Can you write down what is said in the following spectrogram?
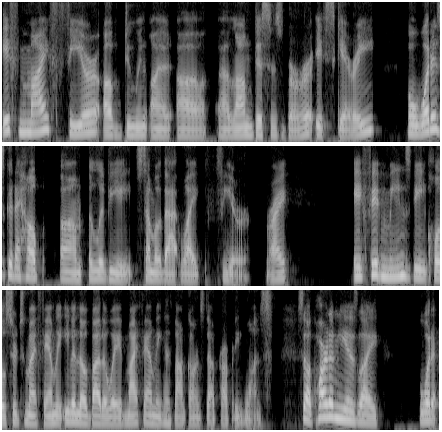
if my fear of doing a, a, a long distance BRRRR is scary, but what is going to help um, alleviate some of that like fear, right? If it means being closer to my family, even though, by the way, my family has not gone to that property once. So a part of me is like, what?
